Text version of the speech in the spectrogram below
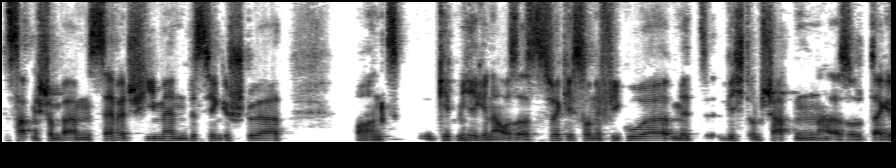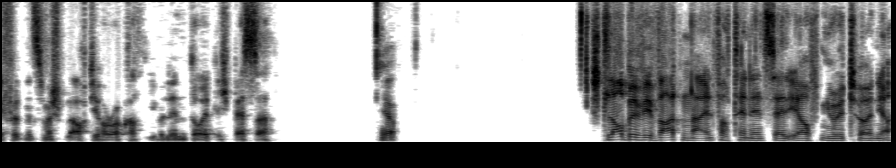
das hat mich schon beim Savage He-Man ein bisschen gestört und geht mir hier genauso. Es ist wirklich so eine Figur mit Licht und Schatten, also da gefällt mir zum Beispiel auch die Horrorcoth Evelyn deutlich besser. Ich glaube, wir warten einfach tendenziell eher auf New Eternia.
